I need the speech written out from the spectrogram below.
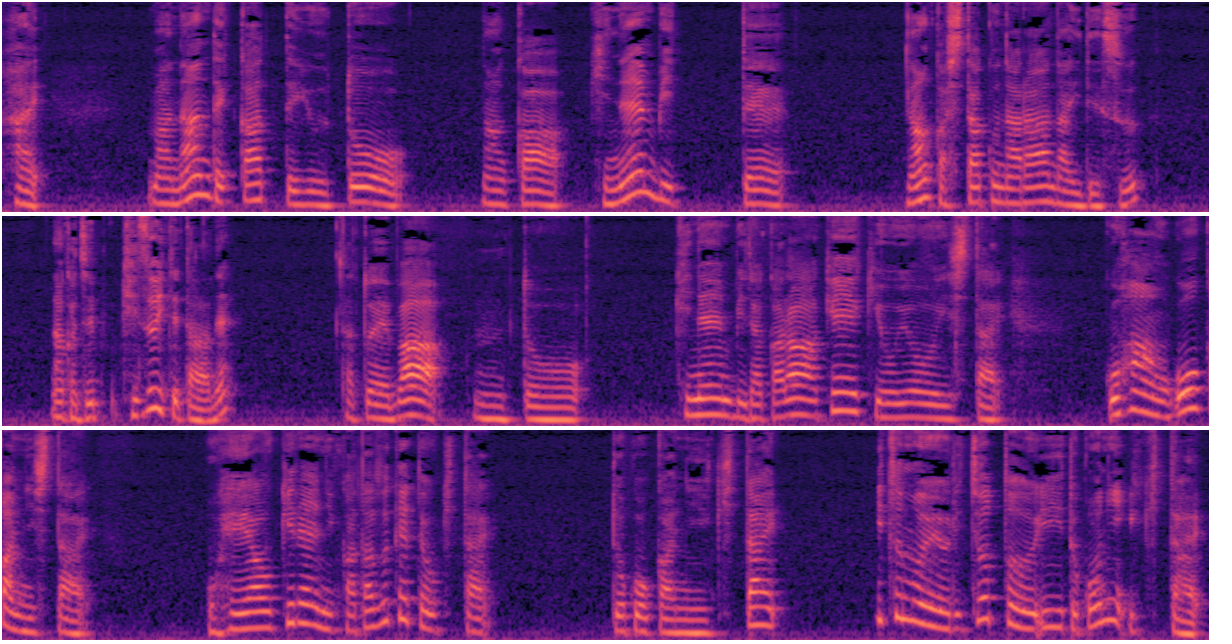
はい。まあなんでかっていうとなんか記念日ってなんかしたくならないです。なんか気づいてたらね。例えばうんと記念日だからケーキを用意したい。ご飯を豪華にしたい。お部屋をきれいに片付けておきたい。どこかに行きたい。いつもよりちょっといいとこに行きたい。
